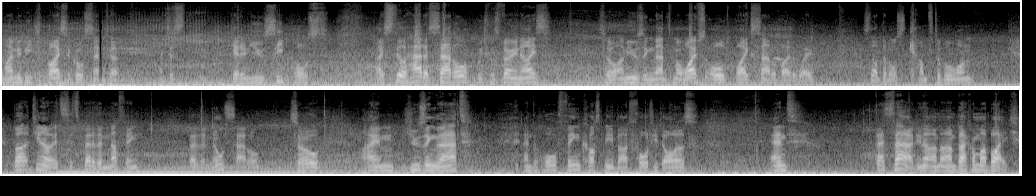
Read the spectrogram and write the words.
Miami Beach Bicycle Center, and just get a new seat post. I still had a saddle, which was very nice, so I'm using that. It's my wife's old bike saddle, by the way. It's not the most comfortable one, but you know, it's it's better than nothing, better than no saddle. So I'm using that, and the whole thing cost me about forty dollars, and that's that. You know, I'm, I'm back on my bike.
